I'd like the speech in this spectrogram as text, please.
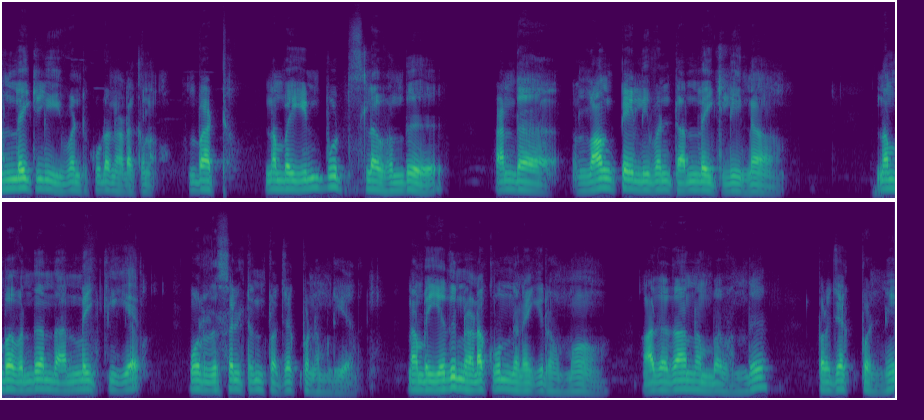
அன்லைக்லி ஈவெண்ட் கூட நடக்கலாம். பட் நம்ம இன்புட்ஸில் வந்து அந்த லாங் டெய்ல் ஈவெண்ட் அன்லைக்லினா நம்ம வந்து அந்த அன்லைக்லியை ஒரு ரிசல்ட்டுன்னு ப்ரொஜெக்ட் பண்ண முடியாது. நம்ம எது நடக்கும்னு நினைக்கிறோமோ அதை தான் நம்ம வந்து ப்ரொஜெக்ட் பண்ணி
